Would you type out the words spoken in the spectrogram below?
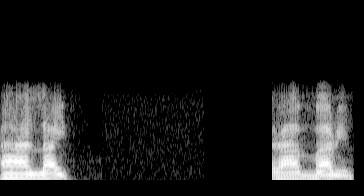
Our life, our marriage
